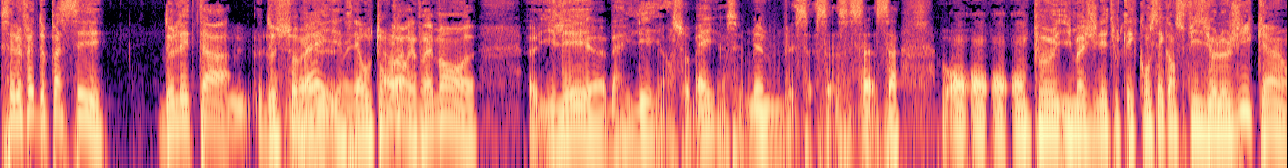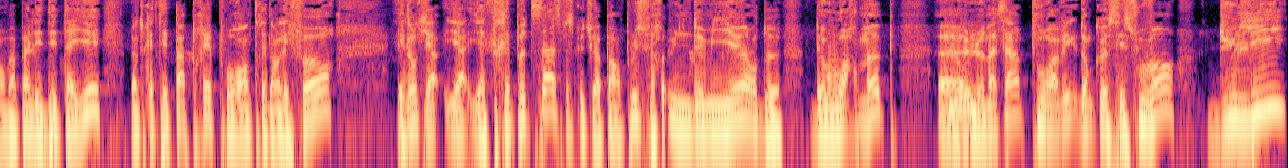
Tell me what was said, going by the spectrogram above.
c'est le fait de passer de l'état de sommeil, c'est-à-dire où ton Ah ouais. corps est vraiment, euh, il est, euh, bah, il est en sommeil. C'est bien, ça, ça, ça- ça- on, on- peut imaginer toutes les conséquences physiologiques. Hein, on va pas les détailler, mais en tout cas, t'es pas prêt pour rentrer dans l'effort. Et donc il y a, y, a, y a très peu de sas parce que tu vas pas en plus faire une demi-heure de, de warm-up euh, Oui. le matin pour avec. Donc euh, c'est souvent du lit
